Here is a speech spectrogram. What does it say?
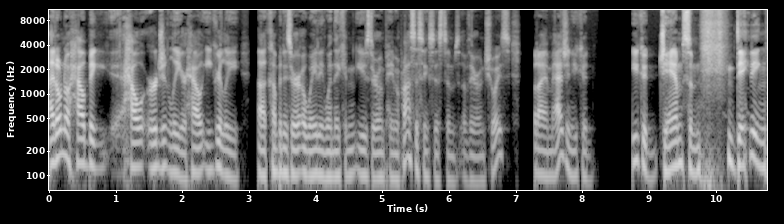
I don't know how big, how urgently, or how eagerly uh, companies are awaiting when they can use their own payment processing systems of their own choice. But I imagine you could, you could jam some dating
